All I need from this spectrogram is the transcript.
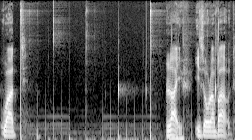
what life is all about.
